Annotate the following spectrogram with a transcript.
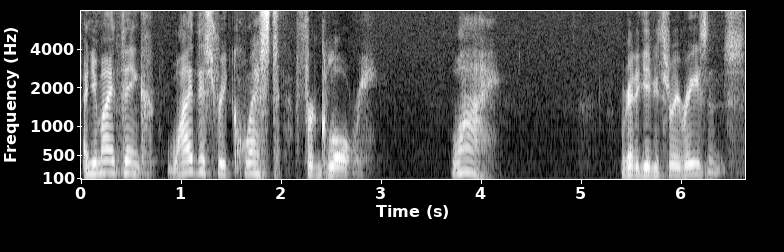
And you might think, why this request for glory? Why? We're going to give you three reasons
